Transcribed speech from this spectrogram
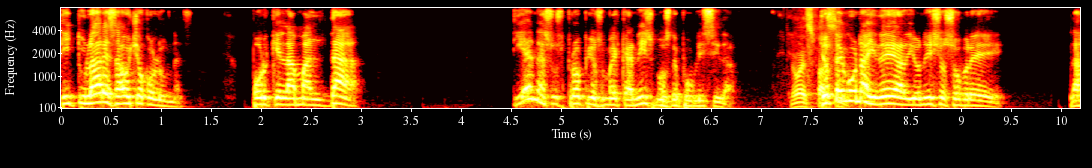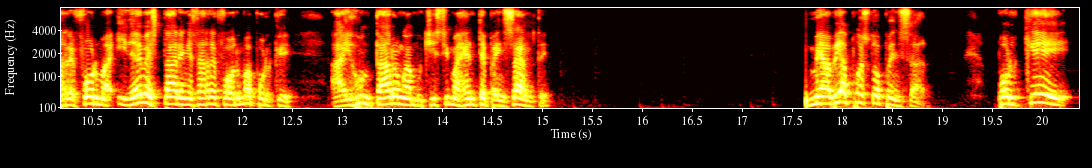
Titulares a ocho columnas. Porque la maldad tiene sus propios mecanismos de publicidad. No es Yo tengo una idea, Dionisio, sobre la reforma y debe estar en esa reforma porque ahí juntaron a muchísima gente pensante. Me había puesto a pensar, ¿por qué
